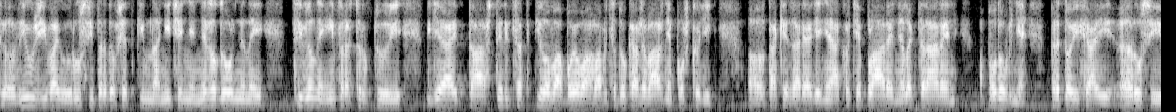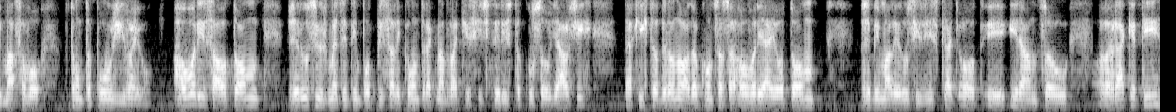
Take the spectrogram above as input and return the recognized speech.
e, využívajú Rusi predovšetkým na ničenie nezodolnenej civilnej infraštruktúry, kde aj tá 40-kilová bojová hlavica dokáže vážne poškodiť e, také zariadenia ako tepláreň, elektráreň a podobne. Preto ich aj Rusi masovo v tomto používajú. Hovorí sa o tom, že Rusi už medzi tým podpísali kontrakt na 2400 kusov ďalších takýchto dronov a dokonca sa hovorí aj o tom, že by mali Rusi získať od Iráncov rakety,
